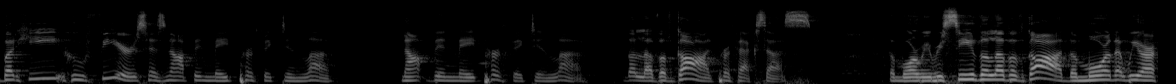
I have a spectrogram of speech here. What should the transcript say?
But he who fears has not been made perfect in love not been made perfect in love. The love of God perfects us. The more we receive the love of God, the more that we are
